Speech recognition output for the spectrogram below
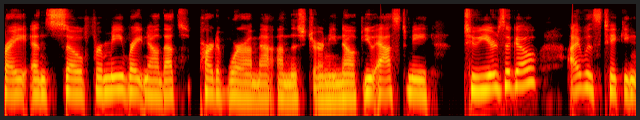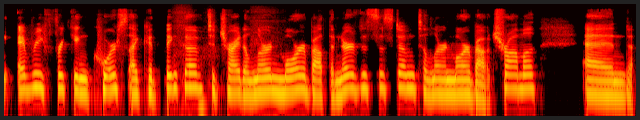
Right. And so for me right now, that's part of where I'm at on this journey. Now, if you asked me two years ago, I was taking every freaking course I could think of to try to learn more about the nervous system, to learn more about trauma. And,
